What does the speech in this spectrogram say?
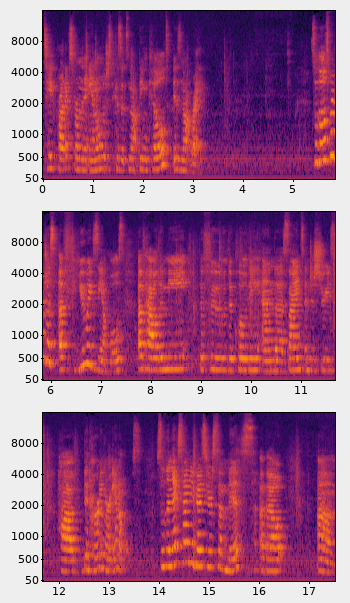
take products from an animal just because it's not being killed is not right. So those were just a few examples of how the meat, the food, the clothing, and the science industries have been hurting our animals. So the next time you guys hear some myths about um,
